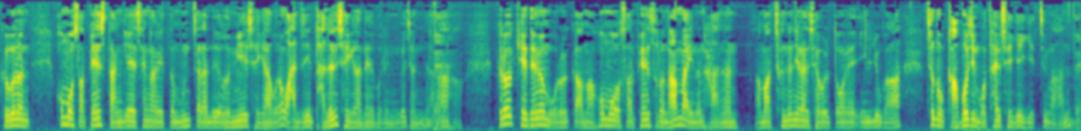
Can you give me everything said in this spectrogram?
그거는 호모 사피엔스 단계에 생각했던 문자라든지 의미의 세계하고는 완전히 다른 세계가 되어버리는 거죠. 네. 그렇게 되면 모를까 아마 호모 사피엔스로 남아있는 한은 아마 천년이라는 세월 동안의 인류가 저도 가보지 못할 세계이겠지만 네.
